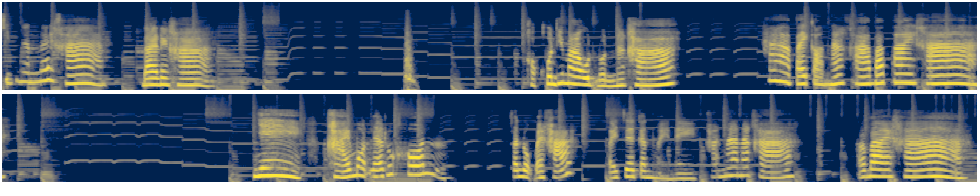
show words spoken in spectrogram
คิดเงินด้วยค่ะ ได้เลยค่ะ ขอบคุณที่มาอุดหนุนนะคะ ค่ะไปก่อนนะคะบ๊ายบายค่ะ เย่ขายหมดแล้วทุกคน สนุกไหมคะ ไว้เจอกันใหม่ในครั้งหน้านะคะบ๊ายบายค่ะ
